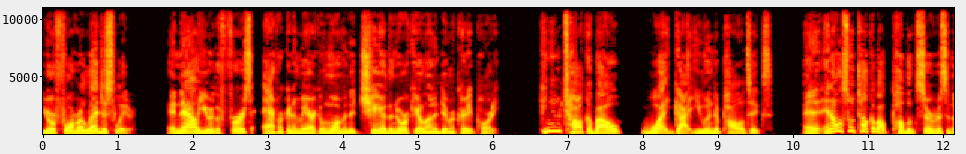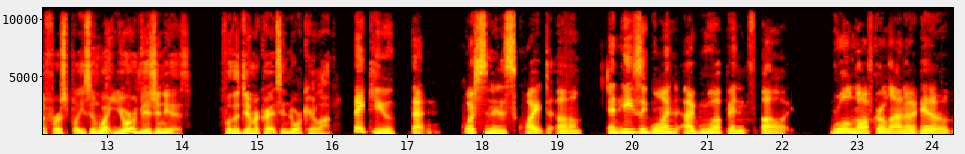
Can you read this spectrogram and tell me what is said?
You're a former legislator. And now you're the first African American woman to chair the North Carolina Democratic Party. Can you talk about what got you into politics and, and also talk about public service in the first place and what your vision is for the Democrats in North Carolina? Thank you. That question is quite um, an easy one. I grew up in uh, rural North Carolina in a,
